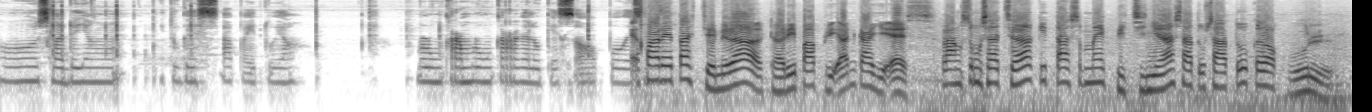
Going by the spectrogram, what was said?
Oh, selada yang itu guys, apa itu ya? Melungker-melungker kalau guys. Apa guys? varietas general dari pabrikan KYS. Langsung saja kita semai bijinya satu-satu ke rock wool.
